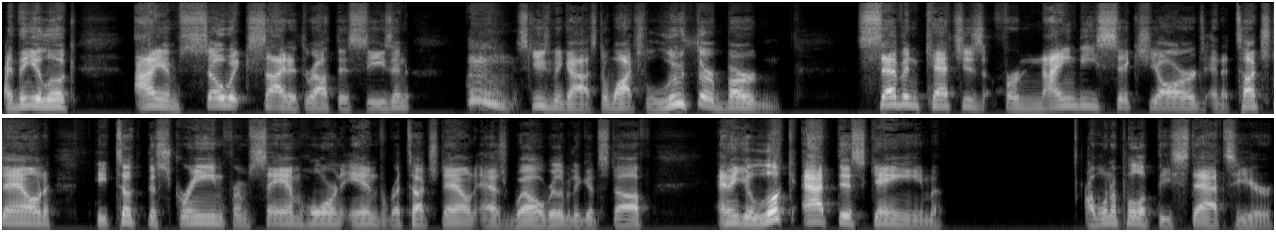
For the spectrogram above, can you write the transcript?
And then you look, I am so excited throughout this season excuse me, guys, to watch Luther Burden. Seven catches for 96 yards and a touchdown. He took the screen from Sam Horn in for a touchdown as well. Really, really good stuff. And then you look at this game. I want to pull up these stats here.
